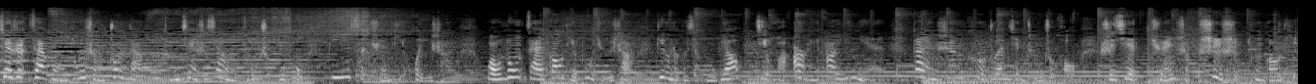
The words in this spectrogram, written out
近日，在广东省重大工程建设项目总指挥部第一次全体会议上，广东在高铁布局上定了个小目标，计划二零二一年赣深客专建成之后，实现全省市市通高铁。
